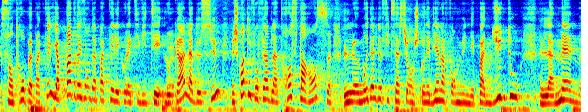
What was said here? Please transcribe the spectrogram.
Sans trop impacter, il n'y a pas de raison d'impacter les collectivités locales là-dessus, mais je crois qu'il faut faire de la transparence. Le modèle de fixation, je connais bien la formule, n'est pas du tout la même,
